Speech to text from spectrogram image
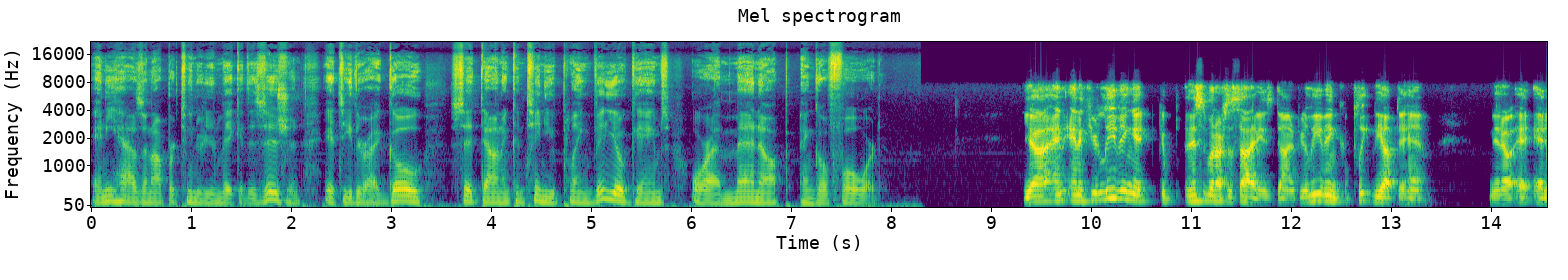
and he has an opportunity to make a decision. It's either I go sit down and continue playing video games or I man up and go forward. Yeah, and, and if you're leaving it, this is what our society has done, if you're leaving completely up to him, you know, at, at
